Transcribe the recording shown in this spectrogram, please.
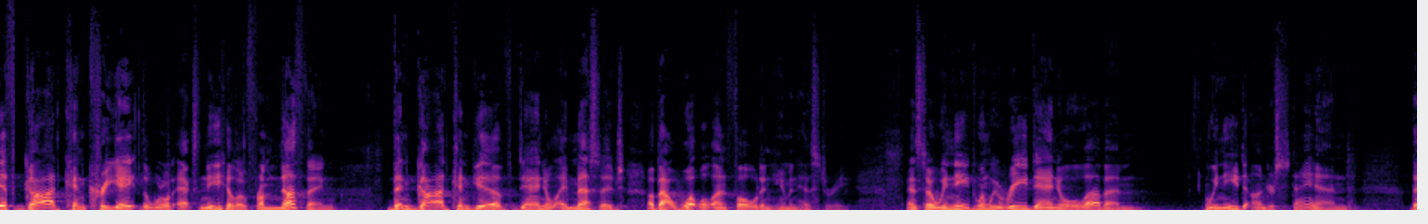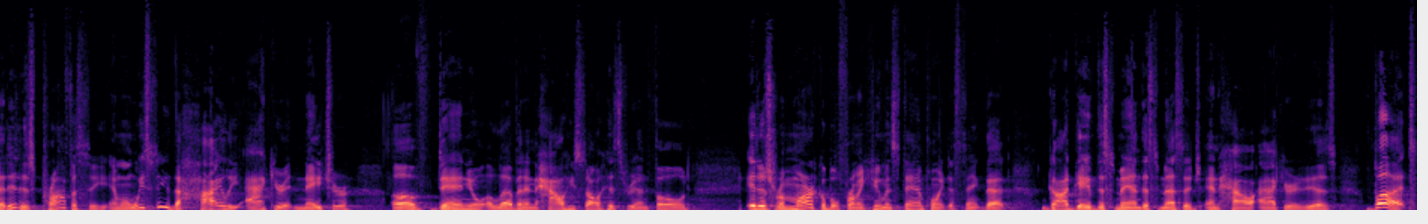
if God can create the world ex nihilo from nothing, then God can give Daniel a message about what will unfold in human history. And so we need, when we read Daniel 11, we need to understand that it is prophecy. And when we see the highly accurate nature of Daniel 11 and how he saw history unfold, it is remarkable from a human standpoint to think that God gave this man this message and how accurate it is. But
